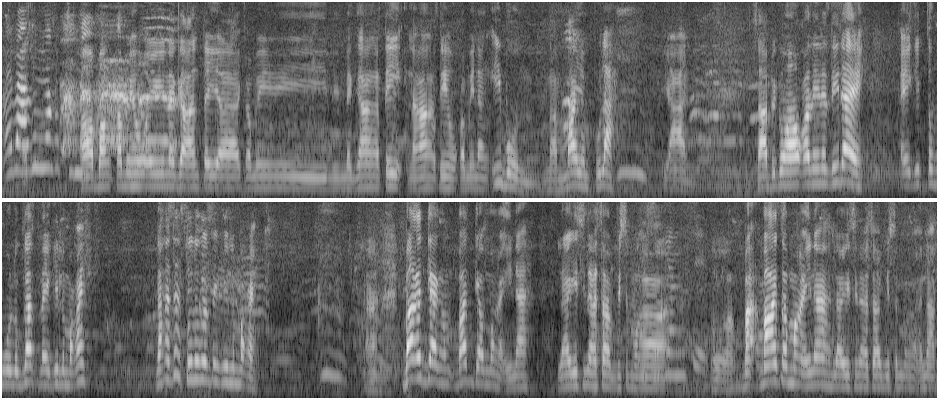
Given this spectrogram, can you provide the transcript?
Ay, bago nakatin. Habang kami ho ay nag-aantay, ah, kami nagangati, nakangati ho kami ng ibon na mayang pula. Yan. Sabi ko nga ho kanina din eh, ay tumulog na at naikilumakay. Lakad na, tulog na naikilumakay. Ah, bakit ka, bakit ka mga ina? Lagi sinasabi sa mga... Oo, ba- bakit ang mga ina lagi sinasabi sa mga anak,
